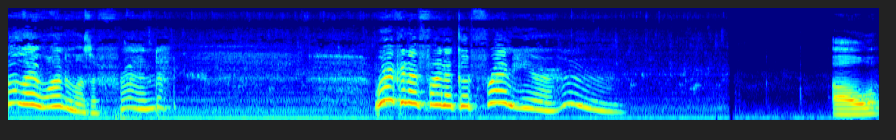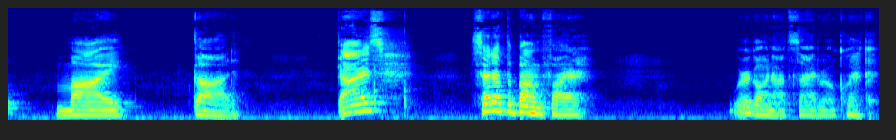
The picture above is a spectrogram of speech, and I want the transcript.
All I wanted was a friend. Where can I find a good friend here? Hmm. Oh my god. Guys, set up the bonfire. We're going outside real quick.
